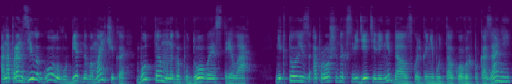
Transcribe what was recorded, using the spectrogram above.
она пронзила голову бедного мальчика, будто многопудовая стрела. Никто из опрошенных свидетелей не дал сколько-нибудь толковых показаний.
